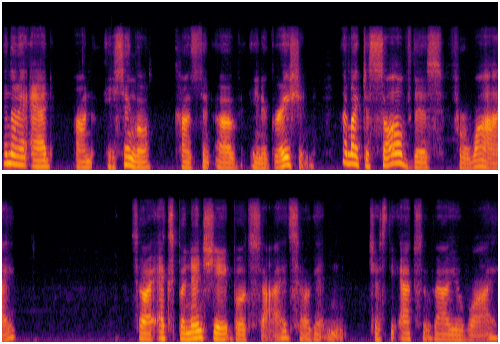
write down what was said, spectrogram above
And then I add on a single constant of integration. I'd like to solve this for y. So I exponentiate both sides. So I'll get just the absolute value of y.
